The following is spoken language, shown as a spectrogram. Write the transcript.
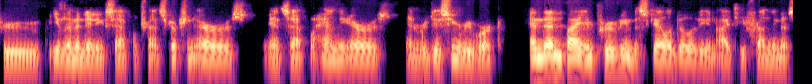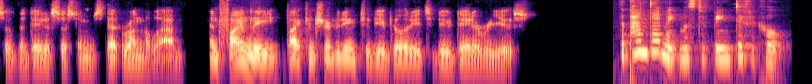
through eliminating sample transcription errors and sample handling errors, and reducing rework and then by improving the scalability and IT friendliness of the data systems that run the lab. And finally, by contributing to the ability to do data reuse. The pandemic must have been difficult,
